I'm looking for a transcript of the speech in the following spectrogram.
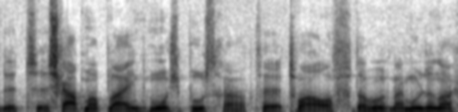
het Schaapmapplein, Moorsje Poelstraat eh, 12. Daar woont mijn moeder nog.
